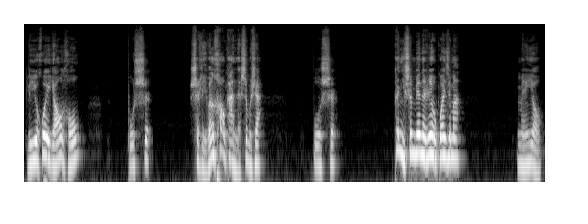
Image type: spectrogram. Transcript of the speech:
李慧摇头：“不是，是李文浩干的，是不是？不是，跟你身边的人有关系吗？”没有，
